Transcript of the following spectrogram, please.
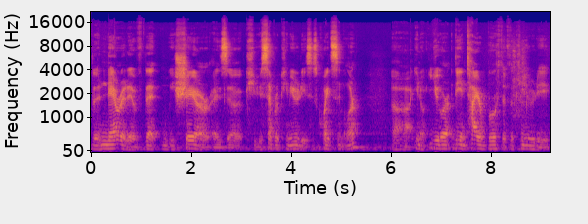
the narrative that we share as uh, separate communities is quite similar. Uh, you know, your the entire birth of the community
